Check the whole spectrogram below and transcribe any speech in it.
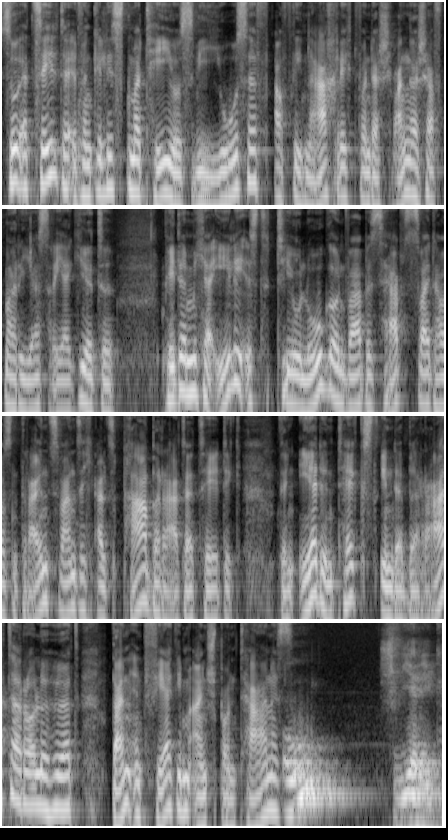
So erzählt der Evangelist Matthäus, wie Josef auf die Nachricht von der Schwangerschaft Marias reagierte. Peter Michaeli ist Theologe und war bis Herbst 2023 als Paarberater tätig. Wenn er den Text in der Beraterrolle hört, dann entfährt ihm ein spontanes Oh, schwierig.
